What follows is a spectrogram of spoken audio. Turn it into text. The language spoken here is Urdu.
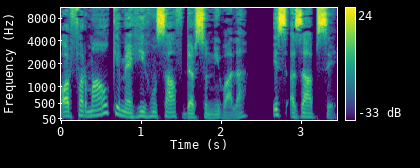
اور فرماؤ کہ میں ہی ہوں صاف ڈر سننی والا اس عذاب سے۔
